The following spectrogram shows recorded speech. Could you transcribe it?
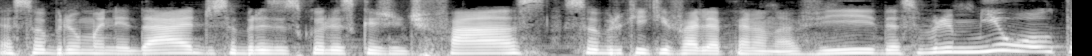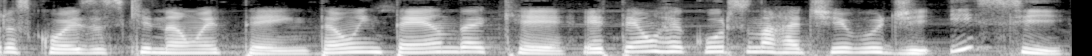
É sobre humanidade, sobre as escolhas que a gente faz, sobre o que, que vale a pena na vida, sobre mil outras coisas que não ET. Então entenda que ET é um recurso narrativo de e se?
